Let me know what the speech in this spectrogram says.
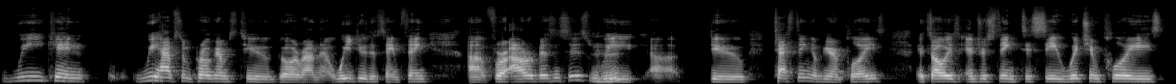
we can we have some programs to go around that. We do the same thing uh, for our businesses. Mm-hmm. We uh, do testing of your employees. It's always interesting to see which employees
